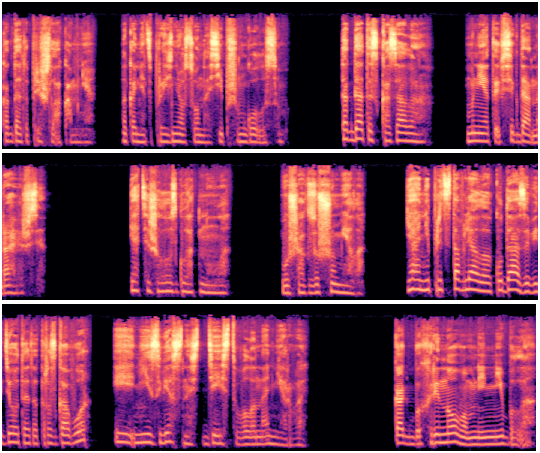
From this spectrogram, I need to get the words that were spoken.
когда ты пришла ко мне», — наконец произнес он осипшим голосом. «Тогда ты сказала, мне ты всегда нравишься». Я тяжело сглотнула. В ушах зашумело. Я не представляла, куда заведет этот разговор, и неизвестность действовала на нервы. Как бы хреново мне ни было,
